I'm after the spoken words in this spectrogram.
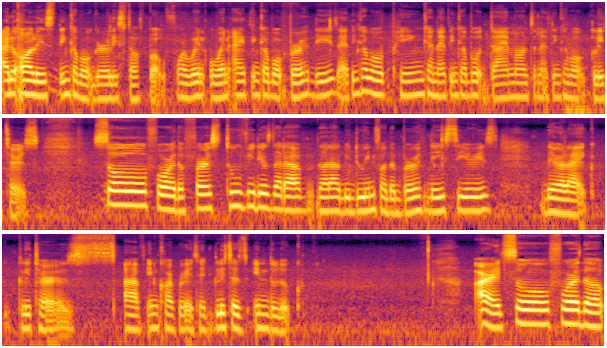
I don't always think about girly stuff but for when when i think about birthdays i think about pink and i think about diamonds and i think about glitters. So for the first two videos that i've that i'll be doing for the birthday series they're like glitters I've incorporated glitters in the look. Alright, so for the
